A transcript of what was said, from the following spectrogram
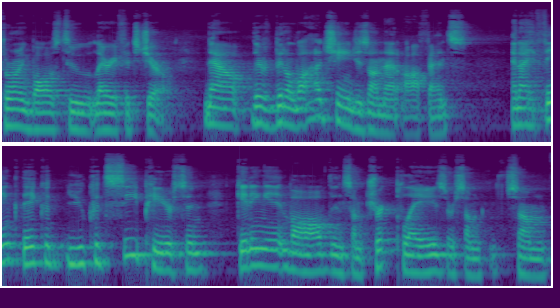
throwing balls to Larry Fitzgerald. Now, there have been a lot of changes on that offense, and I think they could you could see Peterson getting involved in some trick plays or some some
